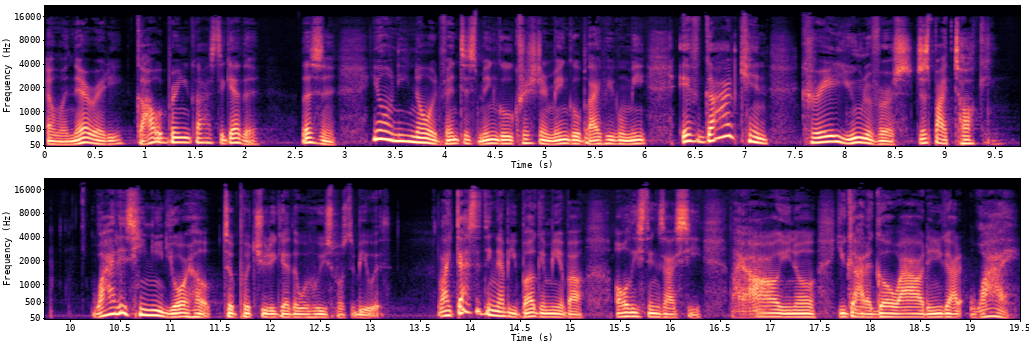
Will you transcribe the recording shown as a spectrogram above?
And when they're ready, God will bring you guys together. Listen, you don't need no Adventist mingle, Christian mingle, black people meet. If God can create a universe just by talking, why does he need your help to put you together with who you're supposed to be with? Like that's the thing that be bugging me about all these things I see. Like, oh, you know, you gotta go out and you got why?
